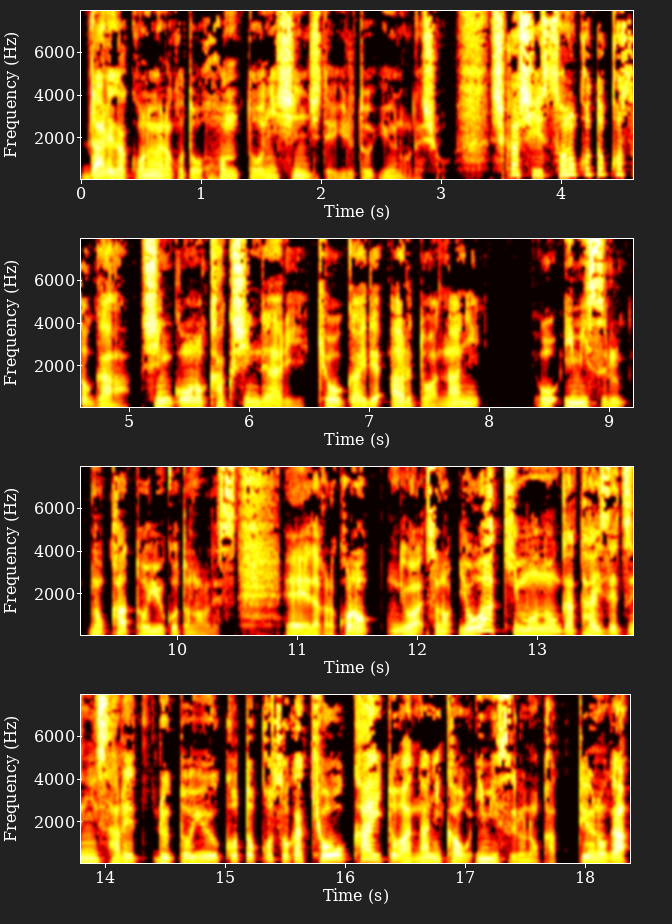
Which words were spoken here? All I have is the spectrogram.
誰がこのようなことを本当に信じているというのでしょう。しかし、そのことこそが信仰の核心であり、教会であるとは何を意味するのかということなのです。えー、だからこの、要はその弱き者が大切にされるということこそが教会とは何かを意味するのかっていうのが、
